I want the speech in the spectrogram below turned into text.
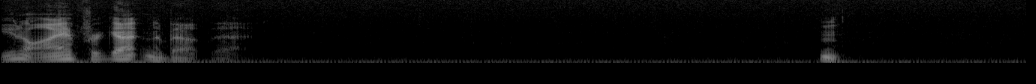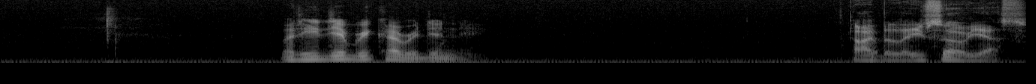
You know, I have forgotten about that. Hmm. But he did recover, didn't he? I believe so. Yes.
